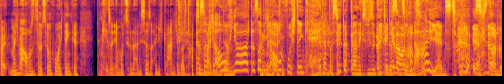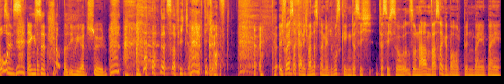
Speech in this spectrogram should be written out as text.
weil manchmal auch in Situationen, wo ich denke, okay, so emotional ist das eigentlich gar nicht, aber trotzdem Das habe ich auch, ja, das habe ich auch, wo ich denke, hä, da passiert doch gar nichts, wieso geht dir das Genau, denn so trotzdem- nahe jetzt? Was Ja, ist genau, da los? Denkst du, oh, das ist irgendwie ganz schön. Das habe ich auch richtig oft. Ich weiß auch gar nicht, wann das bei mir losging, dass ich, dass ich so, so nah am Wasser gebaut bin bei, bei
